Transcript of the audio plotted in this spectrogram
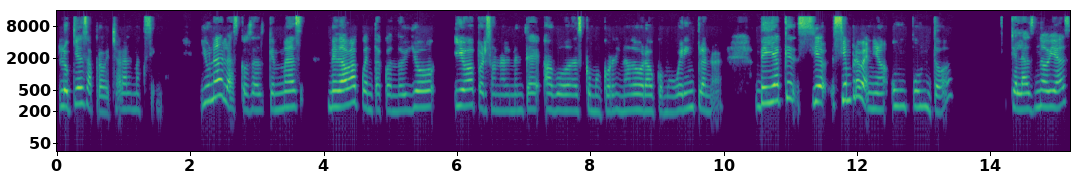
lo quieres aprovechar al máximo. Y una de las cosas que más me daba cuenta cuando yo iba personalmente a bodas como coordinadora o como wedding planner, veía que siempre venía un punto que las novias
